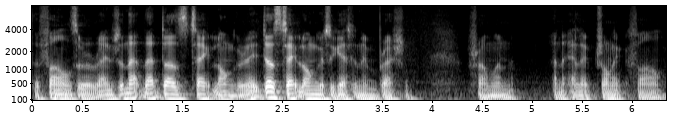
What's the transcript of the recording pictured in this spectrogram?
the files are arranged. And that, that does take longer. It does take longer to get an impression from an, an electronic file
